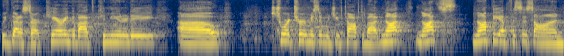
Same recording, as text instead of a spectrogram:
we've got to start caring about the community. Uh, short-termism, which you've talked about, not not not the emphasis on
